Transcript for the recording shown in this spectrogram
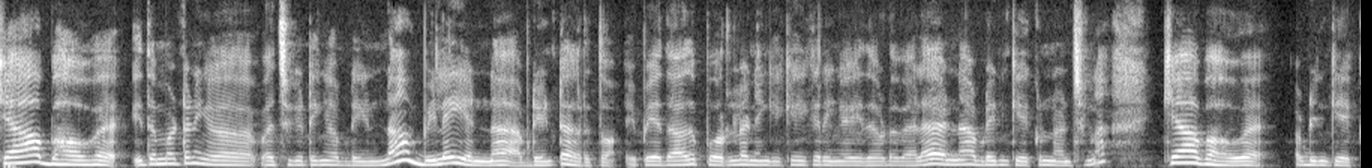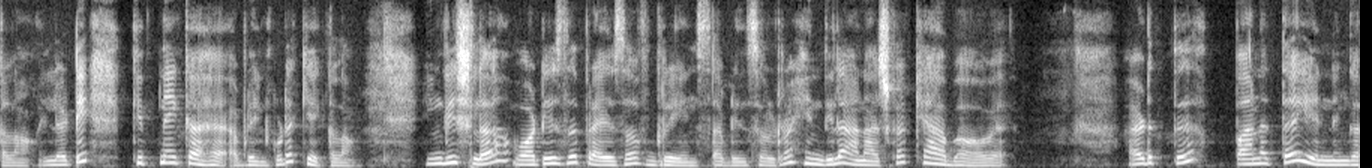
கியா பாவ. இதை மட்டும் நீங்கள் வச்சுக்கிட்டிங்க அப்படின்னா விலை என்ன அப்படின்ட்டு அர்த்தம். இப்போ ஏதாவது பொருளை நீங்கள் கேட்குறீங்க இதோட விலை என்ன அப்படின்னு கேட்கணும்னு நினச்சிங்கன்னா கியா பாவ அப்படின்னு கேட்கலாம். இல்லாட்டி கித்னே கஹ அப்படின்னு கூட கேட்கலாம். இங்கிலீஷில் what is the price of grains அப்படின்னு சொல்கிறோம் ஹிந்தியில் அனாஜ்கா கியா பாவ. அடுத்து பணத்தை எண்ணுங்க.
